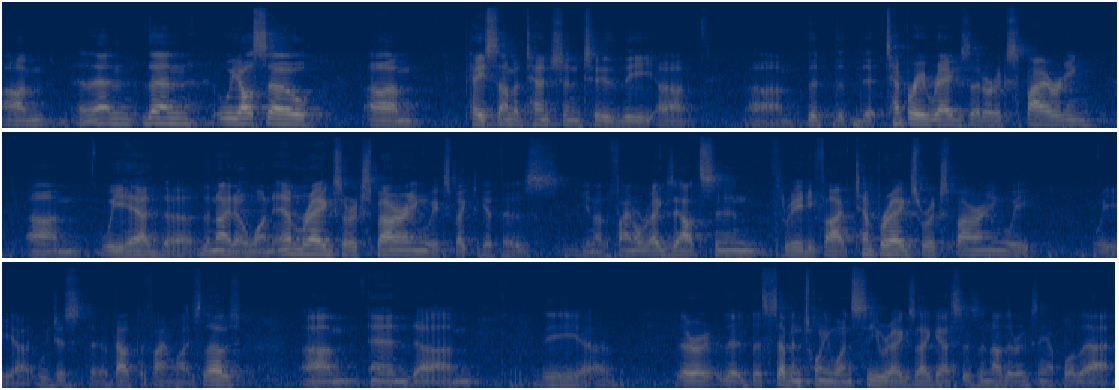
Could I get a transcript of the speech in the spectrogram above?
Um, and then, then we also um, pay some attention to the, uh, um, the, the, the, temporary regs that are expiring. Um, we had the, the 901M regs are expiring. We expect to get those, you know, the final regs out soon. 385 temp regs were expiring. We, we, uh, we just about to finalize those. Um, and um, the uh, there the, the 721C regs, I guess, is another example of that.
